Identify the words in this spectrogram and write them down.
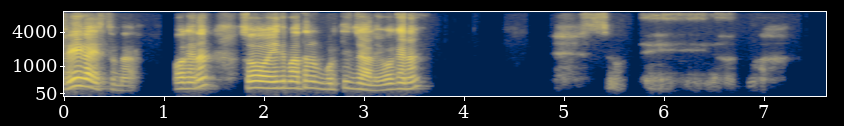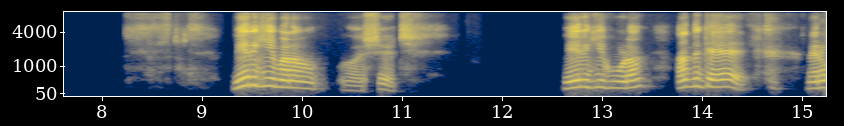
ఫ్రీగా ఇస్తున్నారు. ఓకేనా? సో ఇది మాత్రం గుర్తించాలి. ఓకేనా? వీరికి మనం షేట్ వీరికి కూడా అందుకే మీరు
